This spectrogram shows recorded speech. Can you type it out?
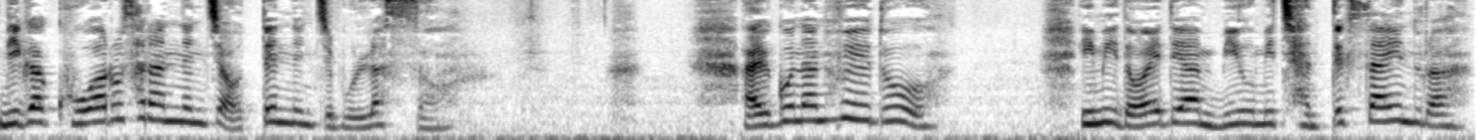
네가 고아로 살았는지 어땠는지 몰랐어. 알고 난 후에도 이미 너에 대한 미움이 잔뜩 쌓이느라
